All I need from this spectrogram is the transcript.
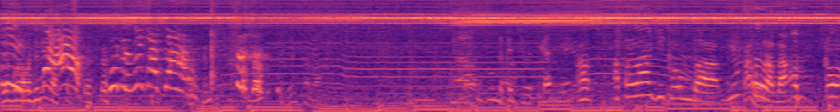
Yang kalau macam ni. Udah nih kadar. Terkejut kan ya? Ah, apalagi kau mbak? Biasa lah bang. Kau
